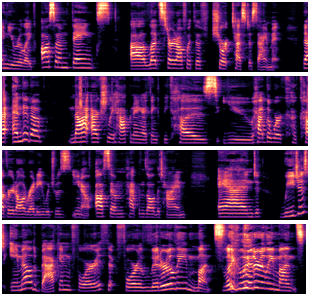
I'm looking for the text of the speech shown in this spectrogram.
and you were like, awesome, thanks. Uh, let's start off with a short test assignment. That ended up not actually happening, I think, because you had the work covered already, which was, you know, awesome, happens all the time. And we just emailed back and forth for literally months, like literally months.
